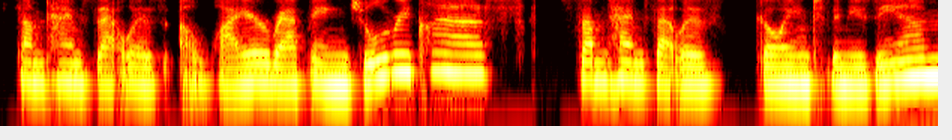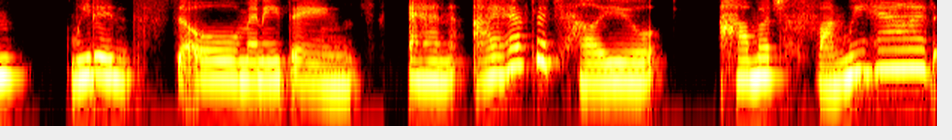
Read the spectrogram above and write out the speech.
Sometimes that was a wire wrapping jewelry class. Sometimes that was going to the museum. We did so many things. And I have to tell you, how much fun we had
